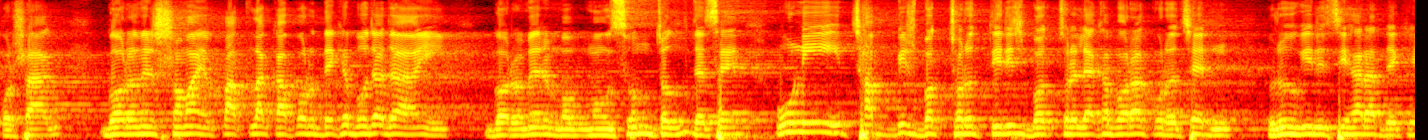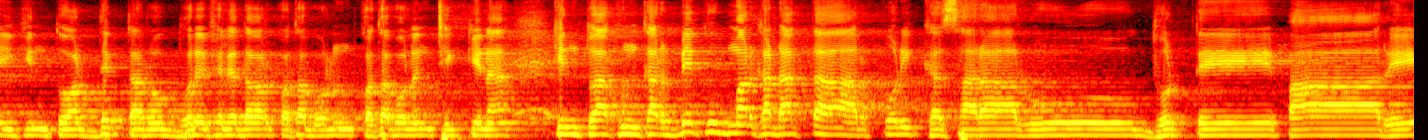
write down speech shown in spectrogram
পোশাক। গরমের সময় পাতলা কাপড় দেখে বোঝা যায়, গরমের মৌসুম চলতেছে। উনি ২৬ বছর, তিরিশ বছরে লেখাপড়া করেছেন। রুগীর চেহারা দেখেই কিন্তু অর্ধেকটা রোগ ধরে ফেলে দেওয়ার কথা বলুন, কথা বলেন ঠিক কিনা। কিন্তু এখনকার বেকুব মার্কা ডাক্তার পরীক্ষা ছাড়া রোগ ধরতে পারে।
